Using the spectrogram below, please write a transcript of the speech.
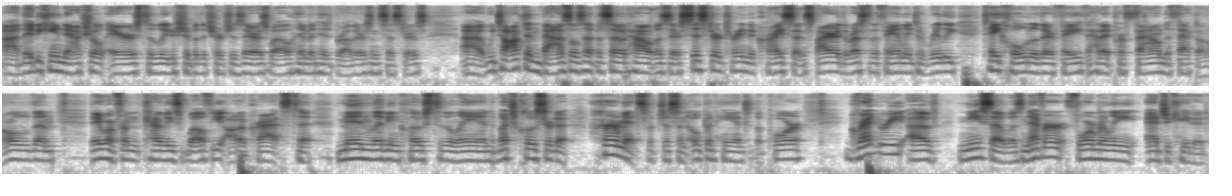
Uh, they became natural heirs to the leadership of the churches there as well, him and his brothers and sisters. Uh, we talked in Basil's episode how it was their sister turning to Christ that inspired the rest of the family to really take hold of their faith. It had a profound effect on all of them. They went from kind of these wealthy autocrats to men living close to the land, much closer to hermits with just an open hand to the poor. Gregory of Nyssa was never formally educated.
